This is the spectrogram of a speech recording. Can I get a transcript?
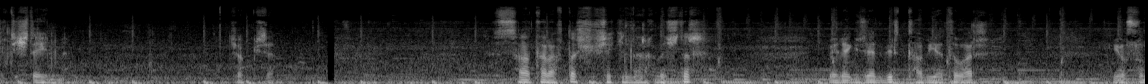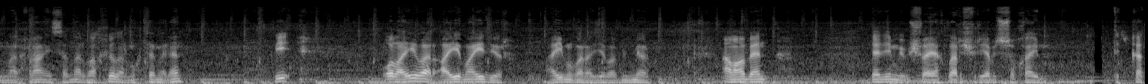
Müthiş değil mi? Çok güzel. Sağ tarafta şu şekilde arkadaşlar. Böyle güzel bir tabiatı var. Yosunlar falan insanlar bakıyorlar muhtemelen. Bir olayı var. Ayı mayı diyor. Ayı mı var acaba bilmiyorum. Ama ben dediğim gibi şu ayakları şuraya bir sokayım. Dikkat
